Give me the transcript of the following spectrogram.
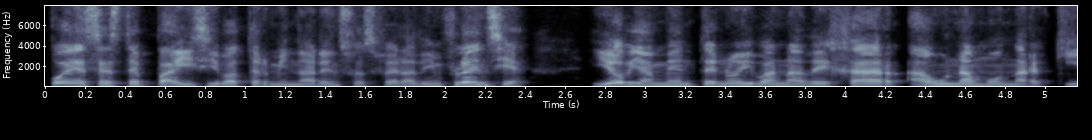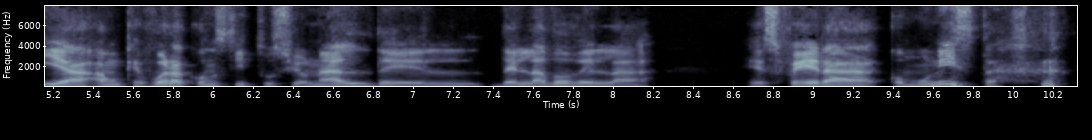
pues este país iba a terminar en su esfera de influencia. Y obviamente no iban a dejar a una monarquía, aunque fuera constitucional, del, lado de la esfera comunista.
